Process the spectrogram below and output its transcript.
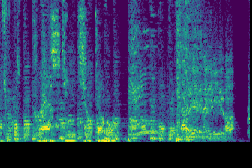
Thank you.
